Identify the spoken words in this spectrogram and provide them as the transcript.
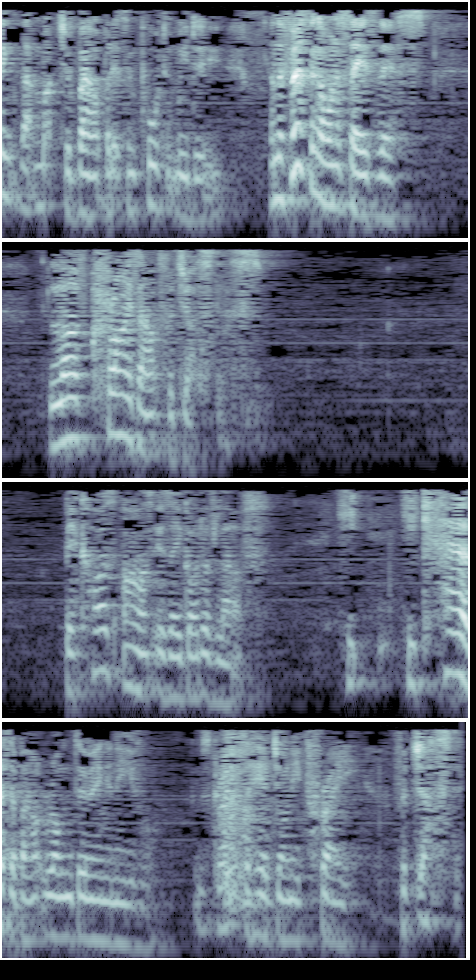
think that much about, but it's important we do. And the first thing I want to say is this love cries out for justice. Because ours is a God of love, He, he cares about wrongdoing and evil. It was great to hear Johnny pray for justice.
